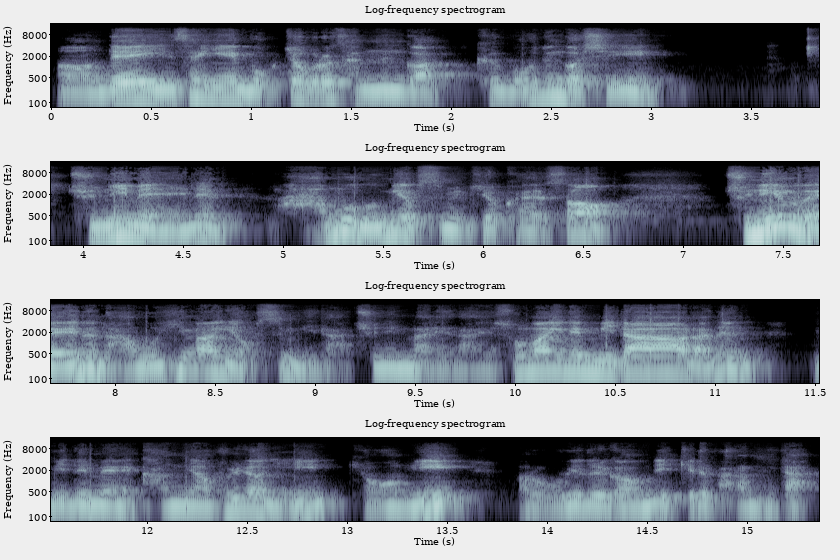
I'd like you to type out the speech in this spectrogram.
어, 내 인생의 목적으로 삼는 것, 그 모든 것이 주님 외에는 아무 의미 없음을 기억하여서 주님 외에는 아무 희망이 없습니다. 주님만이 나의 소망이 됩니다. 라는 믿음의 강야 훈련이 경험이 바로 우리들 가운데 있기를 바랍니다.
